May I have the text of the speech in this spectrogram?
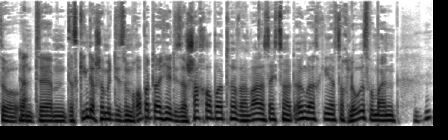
So, ja. und ähm, das ging doch schon mit diesem Roboter hier, dieser Schachroboter, wann war das, 1600 irgendwas, ging das doch los, wo man, mhm.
